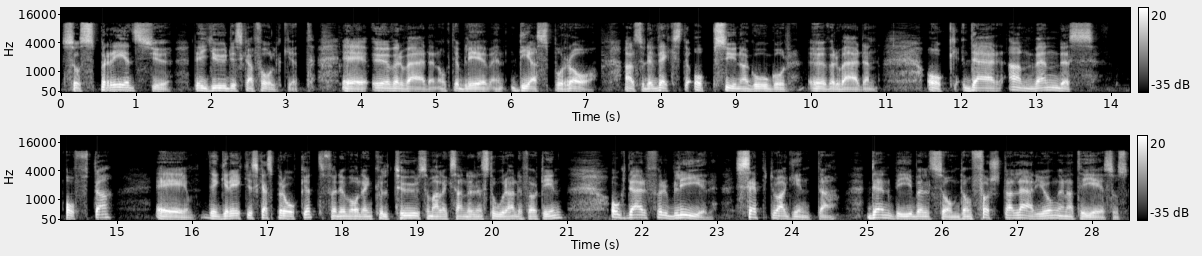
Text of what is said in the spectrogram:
så spreds ju det judiska folket eh, över världen och det blev en diaspora. Alltså det växte upp synagogor över världen. Och där användes ofta eh, det grekiska språket, för det var den kultur som Alexander den store hade fört in. Och därför blir Septuaginta den bibel som de första lärjungarna till Jesus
